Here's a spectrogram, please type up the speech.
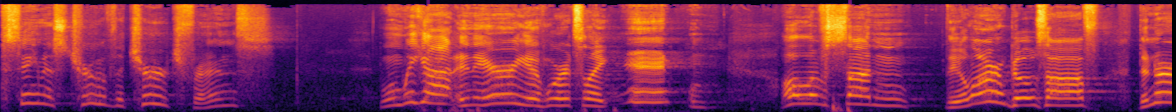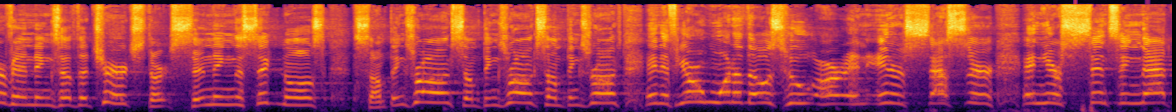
The same is true of the church, friends. When we got an area where it's like, eh, all of a sudden the alarm goes off, the nerve endings of the church start sending the signals something's wrong, something's wrong, something's wrong. And if you're one of those who are an intercessor and you're sensing that,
